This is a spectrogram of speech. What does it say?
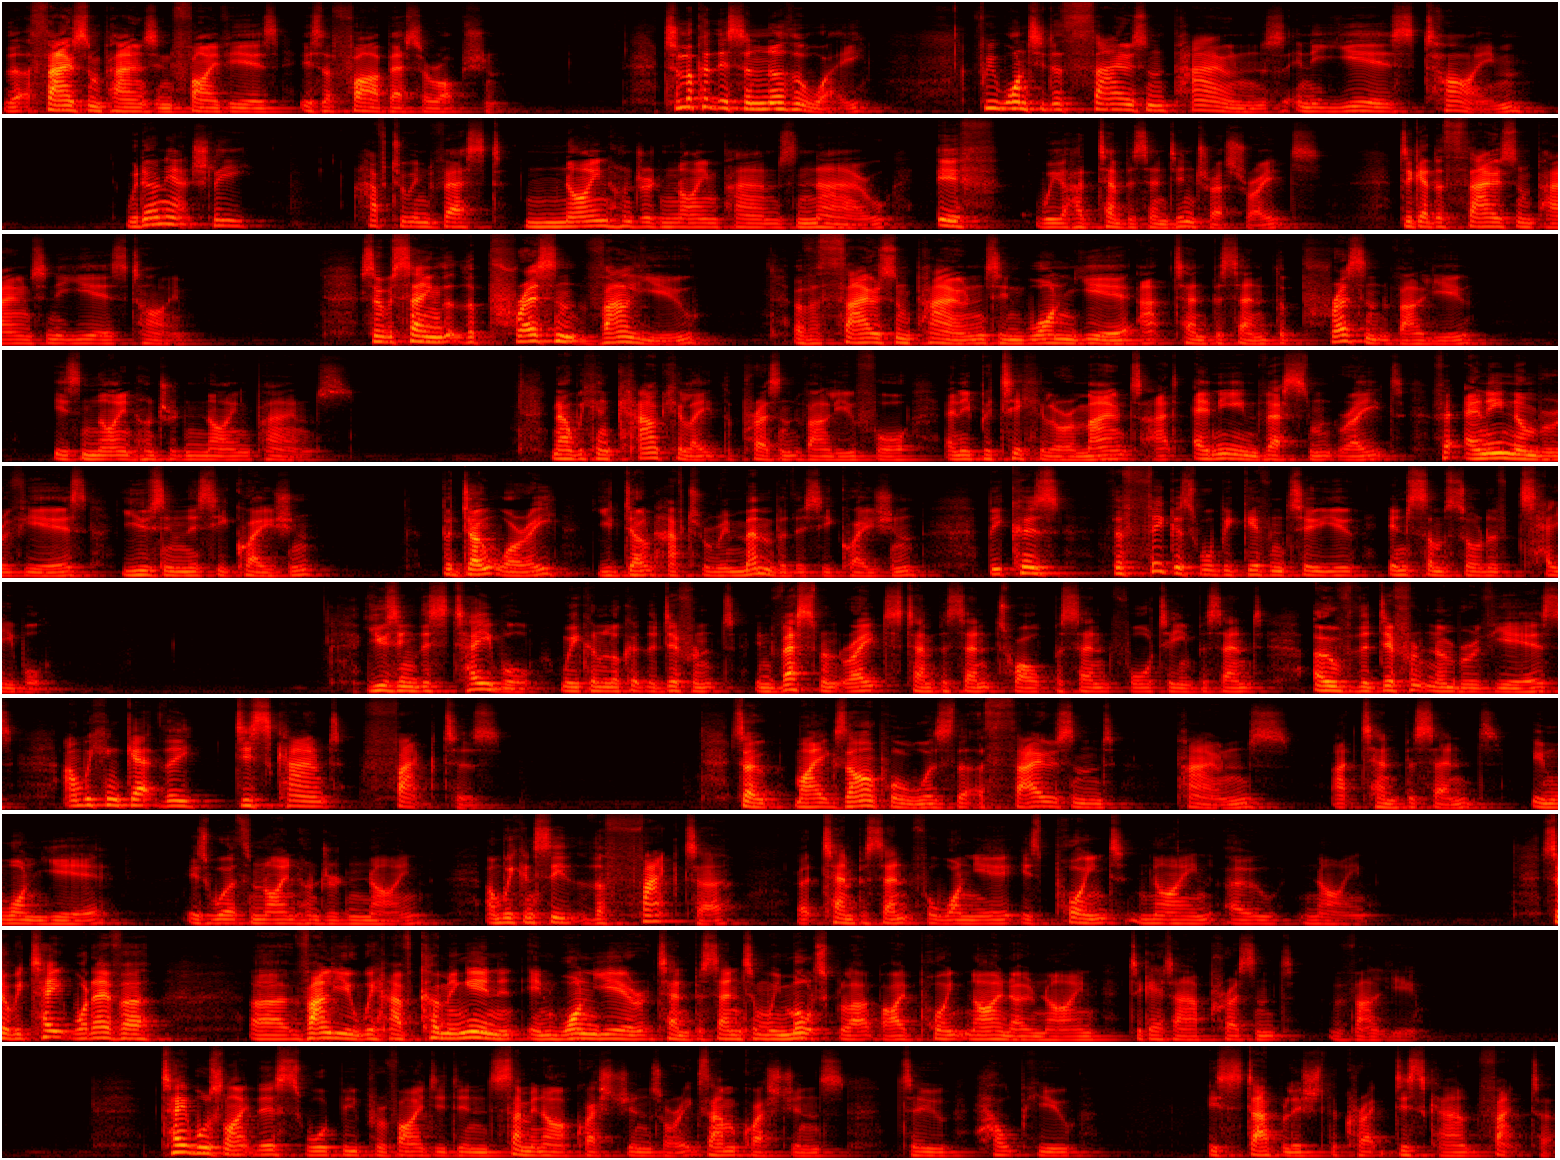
That £1,000 in five years is a far better option. To look at this another way, if we wanted £1,000 in a year's time, we'd only actually have to invest £909 now if we had 10% interest rates to get £1,000 in a year's time. So we're saying that the present value of £1,000 in one year at 10%, the present value is £909. Now we can calculate the present value for any particular amount at any investment rate for any number of years using this equation. But don't worry, you don't have to remember this equation because the figures will be given to you in some sort of table. Using this table, we can look at the different investment rates 10%, 12%, 14% over the different number of years, and we can get the discount factors. So, my example was that £1,000 at 10% in one year is worth 909, and we can see that the factor at 10% for one year is 0.909. So we take whatever uh, value we have coming in in one year at 10% and we multiply it by 0.909 to get our present value. Tables like this would be provided in seminar questions or exam questions to help you establish the correct discount factor.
